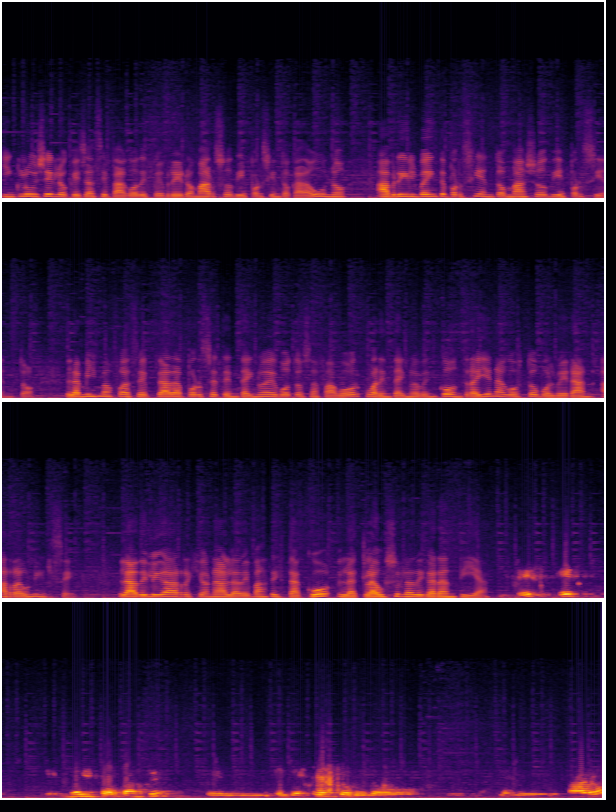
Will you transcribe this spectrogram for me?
Incluye lo que ya se pagó de febrero a marzo 10% cada uno, abril 20%, mayo 10%. La misma fue aceptada por 79 votos a favor, 49 en contra y en agosto volverán a reunirse. La delegada regional además destacó la cláusula de garantía. Es, es, muy importante el, descuento de los, días de, paro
